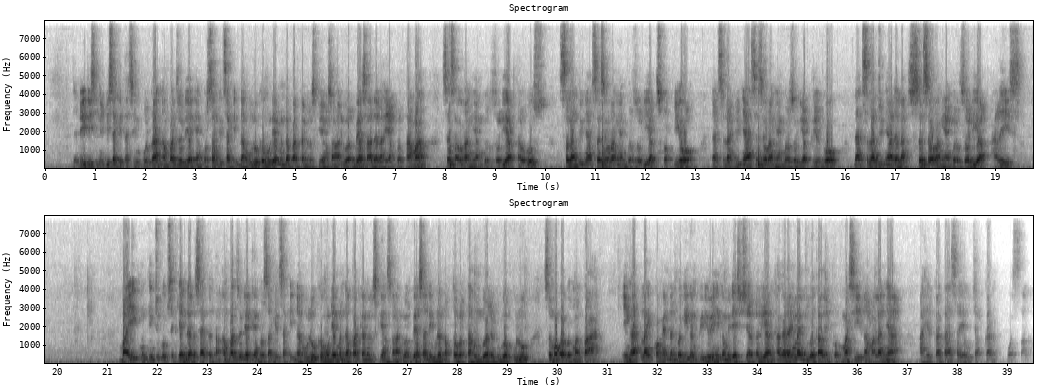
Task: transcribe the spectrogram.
Jadi di sini bisa kita simpulkan empat zodiak yang bersakit-sakit dahulu kemudian mendapatkan rezeki yang sangat luar biasa adalah yang pertama seseorang yang berzodiak Taurus, selanjutnya seseorang yang berzodiak Scorpio, dan selanjutnya seseorang yang berzodiak Virgo, dan selanjutnya adalah seseorang yang berzodiak Aries. Baik, mungkin cukup sekian dari saya tentang empat zodiak yang bersakit-sakit dahulu, kemudian mendapatkan rezeki yang sangat luar biasa di bulan Oktober tahun 2020. Semoga bermanfaat. Ingat, like, komen, dan bagikan video ini ke media sosial kalian agar yang lain juga tahu informasi ramalannya. Akhir kata saya ucapkan wassalam.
